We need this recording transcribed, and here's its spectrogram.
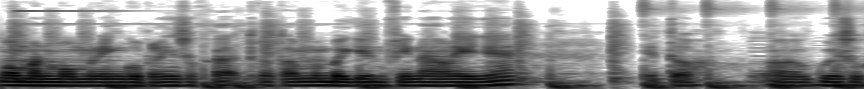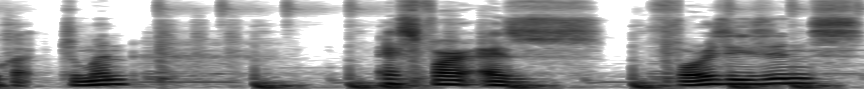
momen-momen yang gue paling suka terutama bagian finalnya itu uh, gue suka cuman as far as four seasons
